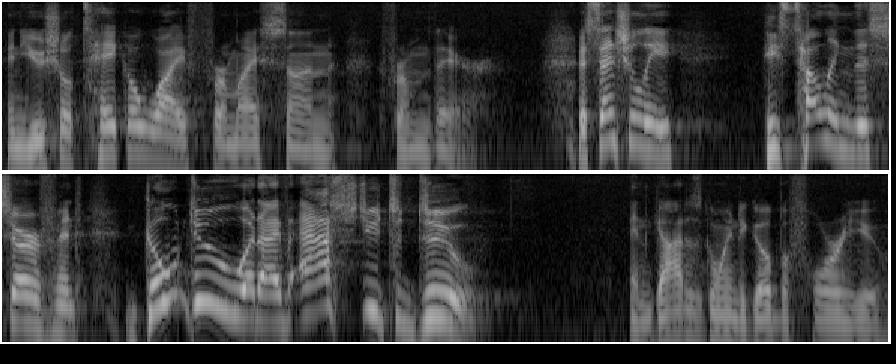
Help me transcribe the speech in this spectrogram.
and you shall take a wife for my son from there. Essentially, he's telling this servant, Go do what I've asked you to do. And God is going to go before you,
